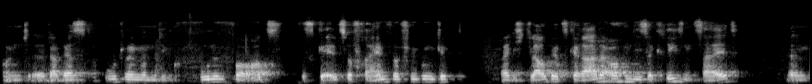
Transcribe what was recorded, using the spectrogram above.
Und äh, da wäre es gut, wenn man den Kommunen vor Ort das Geld zur freien Verfügung gibt, weil ich glaube, jetzt gerade auch in dieser Krisenzeit ähm,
